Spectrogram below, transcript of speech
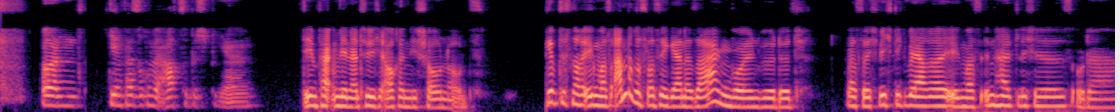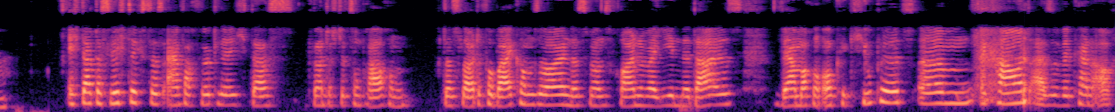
und den versuchen wir auch zu bespielen. Den packen wir natürlich auch in die Show Notes. Gibt es noch irgendwas anderes, was ihr gerne sagen wollen würdet? Was euch wichtig wäre? Irgendwas Inhaltliches oder? Ich glaube, das Wichtigste ist einfach wirklich, dass wir Unterstützung brauchen. Dass Leute vorbeikommen sollen, dass wir uns freuen über jeden, der da ist. Wir haben auch einen OkCupid ähm, also wir können auch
